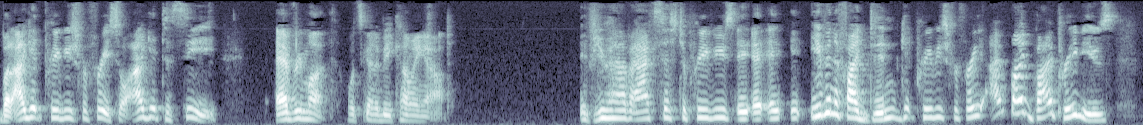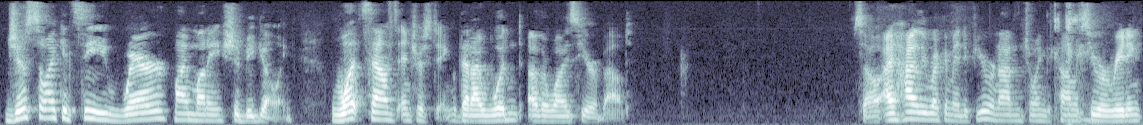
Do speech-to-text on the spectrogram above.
But I get previews for free, so I get to see every month what's going to be coming out. If you have access to previews, it, it, it, even if I didn't get previews for free, I might buy previews just so I could see where my money should be going. What sounds interesting that I wouldn't otherwise hear about. So I highly recommend if you are not enjoying the comics you are reading,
